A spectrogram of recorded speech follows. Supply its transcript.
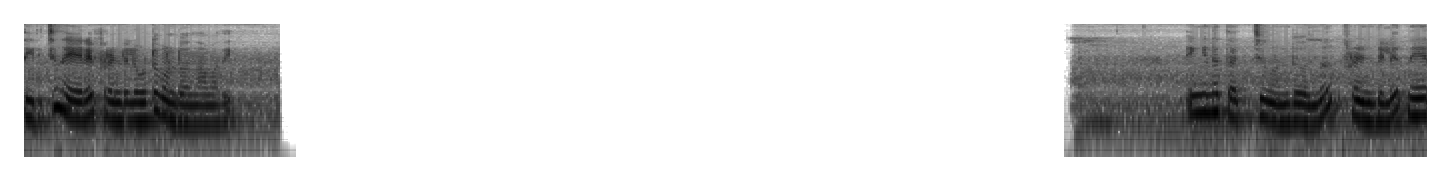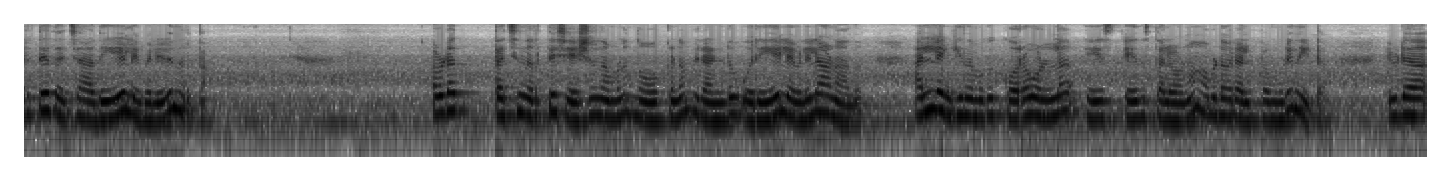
തിരിച്ച് നേരെ ഫ്രണ്ടിലോട്ട് കൊണ്ടുവന്നാൽ മതി. ഇങ്ങനെ തച്ച് കൊണ്ടുവന്ന് ഫ്രണ്ടിൽ നേരത്തെ തച്ച അതേ ലെവലിൽ നിർത്താം. അവിടെ തച്ച് നിർത്തിയ ശേഷം നമ്മൾ നോക്കണം രണ്ടും ഒരേ ലെവലിലാണെന്ന്. അല്ലെങ്കിൽ നമുക്ക് കുറവുള്ള ഏത് സ്ഥലമാണോ അവിടെ ഒരല്പം കൂടി നീട്ടാം. ഇവിടെ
